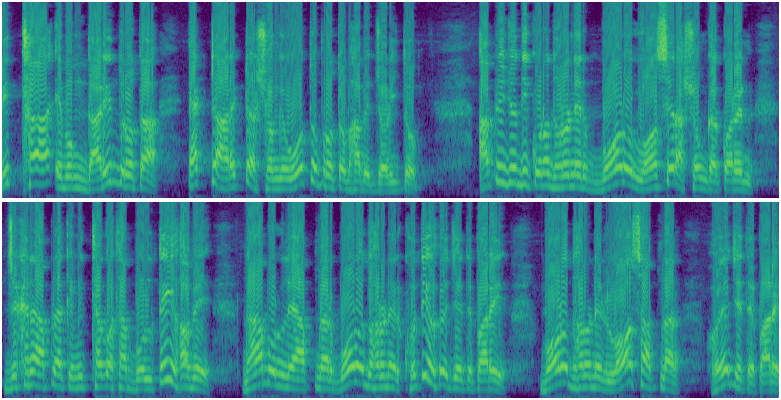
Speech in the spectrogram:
মিথ্যা এবং দারিদ্রতা একটা আরেকটার সঙ্গে ওতপ্রোতভাবে জড়িত। আপনি যদি কোনো ধরনের বড় লসের আশঙ্কা করেন, যেখানে আপনাকে মিথ্যা কথা বলতেই হবে, না বললে আপনার বড় ধরনের ক্ষতি হয়ে যেতে পারে, বড় ধরনের লস আপনার হয়ে যেতে পারে।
